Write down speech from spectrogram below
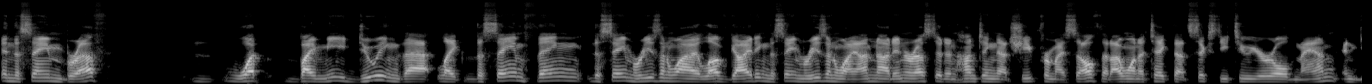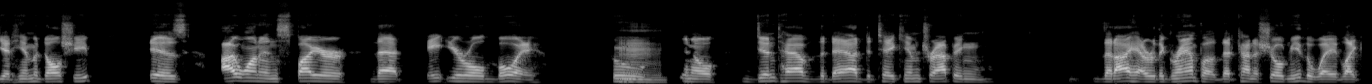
in the same breath, what by me doing that, like the same thing, the same reason why I love guiding, the same reason why I'm not interested in hunting that sheep for myself, that I want to take that 62 year old man and get him a Dall sheep, is I want to inspire that eight year old boy who, mm. you know, didn't have the dad to take him trapping that I had, or the grandpa that kind of showed me the way, like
